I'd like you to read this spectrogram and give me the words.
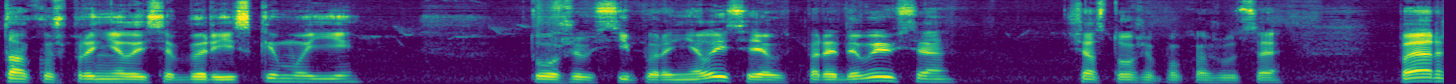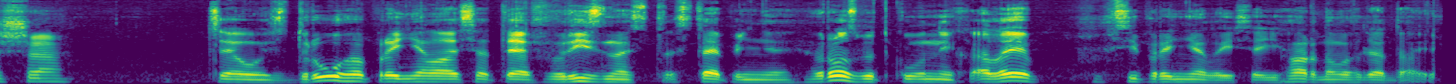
Також прийнялися берізки мої. Теж всі перейнялися, я передивився. Зараз теж покажу це. Перша. Це ось друга прийнялася теж в різна ст- степені розвитку у них, але всі прийнялися і гарно виглядають.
